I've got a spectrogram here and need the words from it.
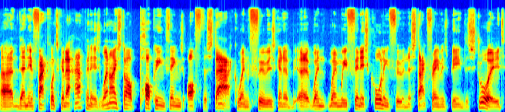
uh, then in fact what's going to happen is when I start popping things off the stack when foo is going to, uh, when, when we finish calling foo and the stack frame is being destroyed,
